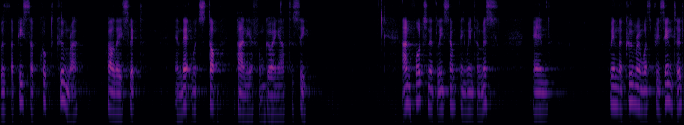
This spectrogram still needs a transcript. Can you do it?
with a piece of cooked kumara while they slept, and that would stop Pania from going out to sea. Unfortunately, something went amiss, and when the kumara was presented,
